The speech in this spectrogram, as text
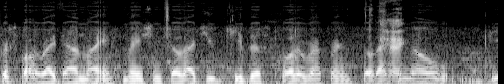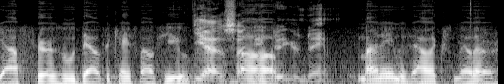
first of all, write down my information so that you keep this for the reference, so that Okay. you know the officer who dealt the case file to you. Yes, I Uh, to your name. My name is Alex Miller.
